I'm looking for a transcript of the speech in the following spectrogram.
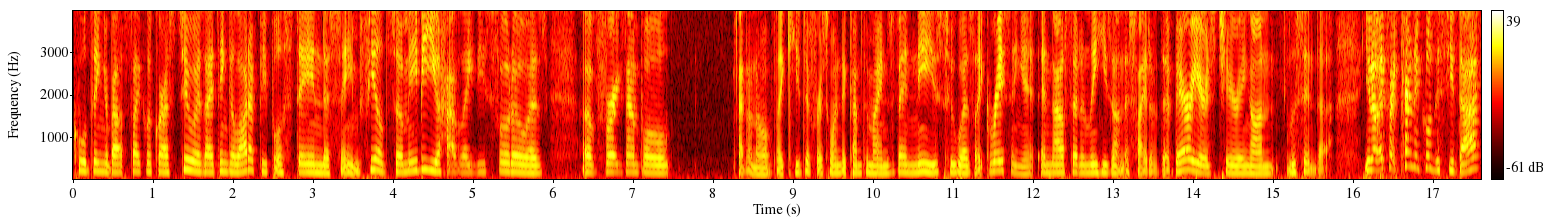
cool thing about cyclocross too is I think a lot of people stay in the same field. So maybe you have like these photos of, for example. I don't know, like he's the first one to come to mind, Sven Nys, who was like racing it, and now suddenly he's on the side of the barriers cheering on Lucinda. You know, it's like kind of cool to see that.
